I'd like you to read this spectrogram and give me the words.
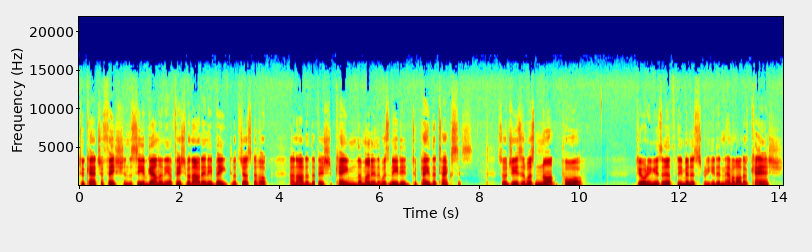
to catch a fish in the Sea of Galilee, a fish without any bait, with just a hook, and out of the fish came the money that was needed to pay the taxes. So Jesus was not poor during his earthly ministry. He didn't have a lot of cash.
